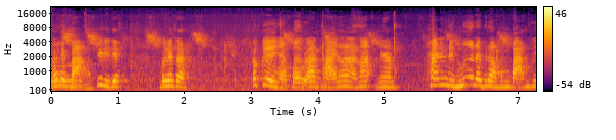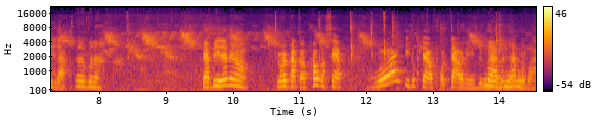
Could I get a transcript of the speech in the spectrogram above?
เอาเฮ็ดบางดีดีเด้เบิ่งได้จ้ะก็เกยเนี่ยเปิดร้านขายเนั่นน่ะนะแม่นหั่นด้วยมือได้พี่น้องมึงบางสิล่ะเออพุ่นน่ะแบบนี้ได้อพี่น้องเอาไปผัดกับข้าวกับแซ่บโอ้ยกินกับเจ้าขอเจ้านี่ดึงแม่เป็นหั่นหรอวะ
